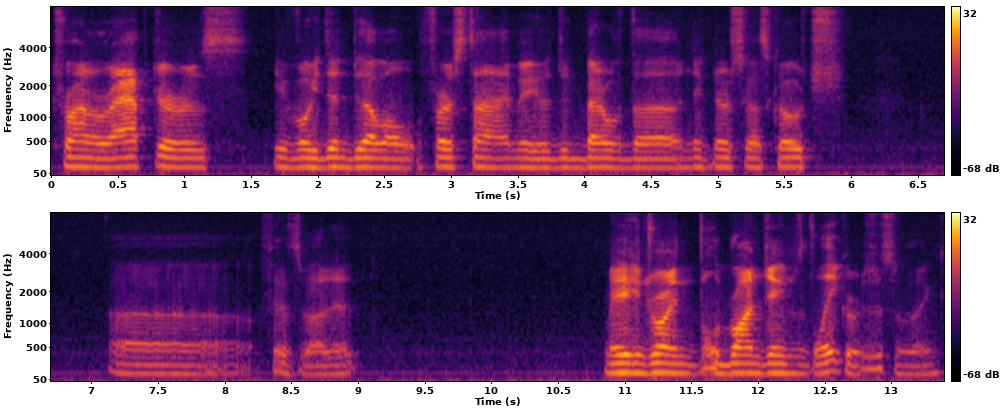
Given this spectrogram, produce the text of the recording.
Toronto Raptors. Even though he didn't do that well first time, maybe he'll do better with the Nick Nurse as coach. Uh, I think that's about it. Maybe he can join the LeBron James Lakers or something.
